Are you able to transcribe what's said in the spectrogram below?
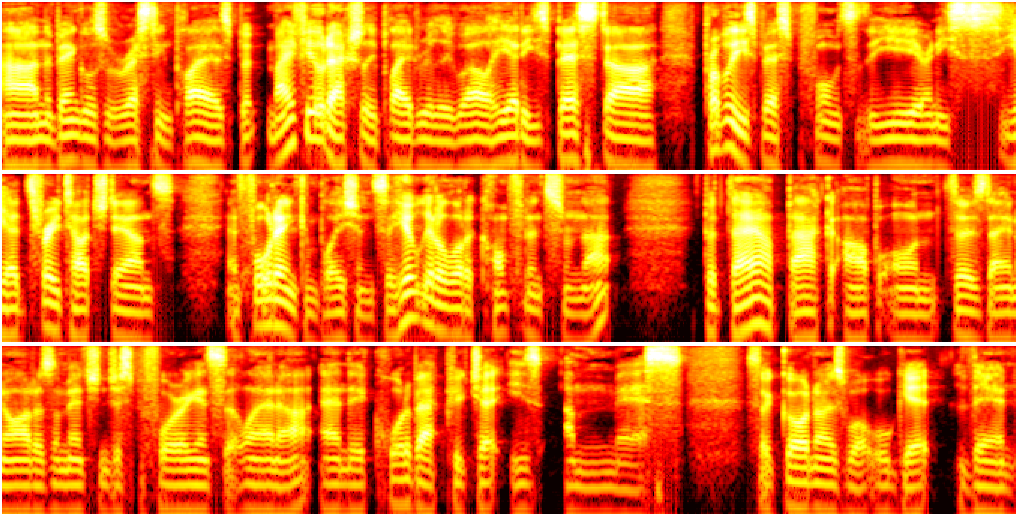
uh, and the Bengals were resting players. But Mayfield actually played really well. He had his best, uh, probably his best performance of the year, and he he had three touchdowns and 14 completions. So he'll get a lot of confidence from that. But they are back up on Thursday night, as I mentioned just before, against Atlanta, and their quarterback picture is a mess. So God knows what we'll get then.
